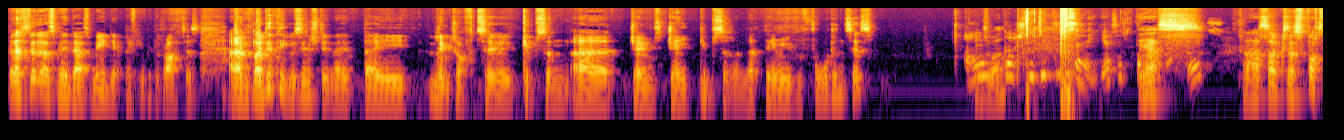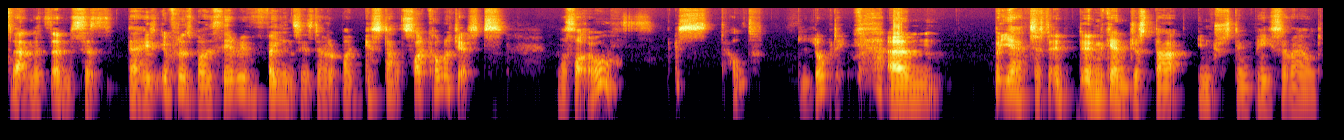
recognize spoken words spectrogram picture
That's that's me. That's me nitpicking with the writers. Um, but I did think it was interesting. They they linked off to Gibson, uh, James J. Gibson, and the theory of affordances. Oh well. gosh, they did say yes. Yes. And I was like, because I spotted that, and it, and it says that he's influenced by the theory of valences developed by Gestalt psychologists. And I was like, oh, Gestalt, lordy. Um, but yeah, just and again, just that interesting piece around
